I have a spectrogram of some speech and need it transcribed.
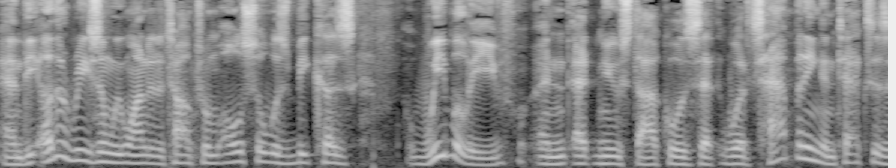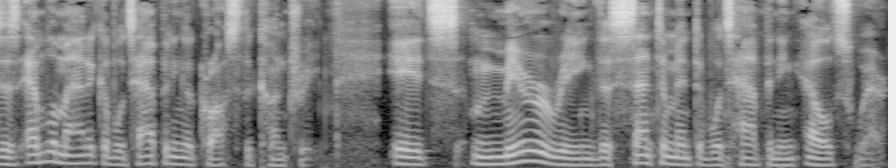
And the other reason we wanted to talk to him also was because we believe and at News Taco is that what's happening in Texas is emblematic of what's happening across the country. It's mirroring the sentiment of what's happening elsewhere.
